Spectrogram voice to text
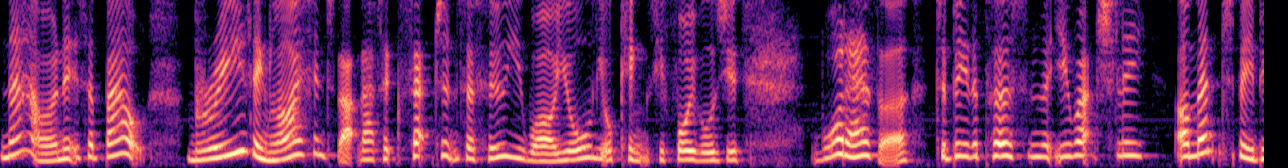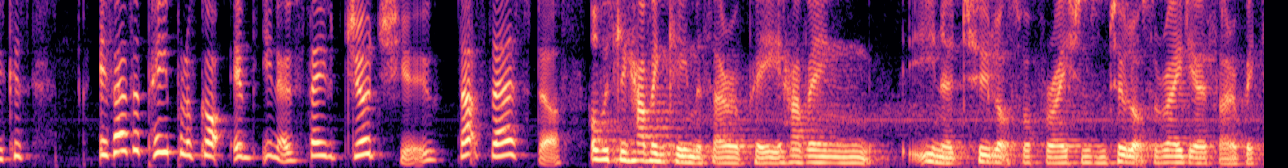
now? And it's about breathing life into that that acceptance of who you are your all your kinks your foibles your whatever to be the person that you actually are meant to be. Because if other people have got you know if they've judged you that's their stuff. Obviously having chemotherapy having you know two lots of operations and two lots of radiotherapy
